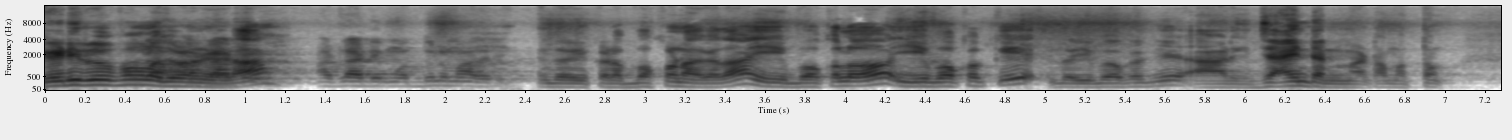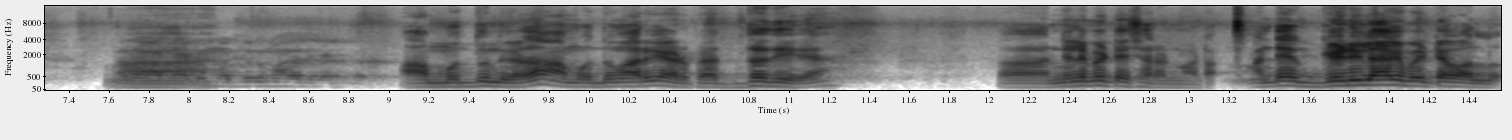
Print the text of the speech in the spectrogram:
గడి రూపంలో చూడండి ఇక్కడ అట్లాంటి మొద్దులు మాదిరి. ఇదో ఇక్కడ బొక్క ఉన్నది కదా ఈ బొక్కలో ఈ బొక్కకి ఇదో ఈ బొక్కకి ఆడికి జాయింట్ అన్నమాట మొత్తం. ఆ ముద్దు ఉంది కదా ఆ ముద్దు మారిగా ఇక్కడ పెద్దది నిలబెట్టేశారనమాట అంటే గడిలాగా పెట్టేవాళ్ళు.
